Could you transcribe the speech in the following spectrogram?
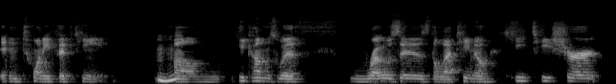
in 2015. Mm-hmm. Um, he comes with roses, the Latino Heat T-shirt.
